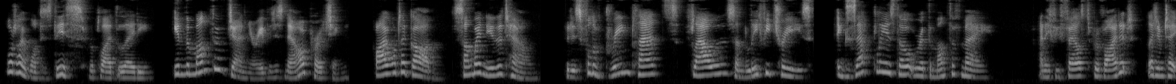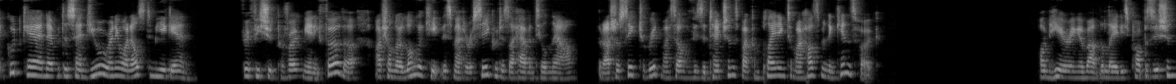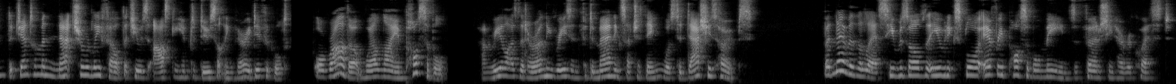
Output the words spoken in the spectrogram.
What I want is this, replied the lady. In the month of January that is now approaching, I want a garden somewhere near the town that is full of green plants, flowers, and leafy trees, exactly as though it were at the month of May. And if he fails to provide it, let him take good care never to send you or anyone else to me again. For if he should provoke me any further, I shall no longer keep this matter a secret as I have until now, but I shall seek to rid myself of his attentions by complaining to my husband and kinsfolk. On hearing about the lady's proposition, the gentleman naturally felt that she was asking him to do something very difficult, or rather well nigh impossible, and realized that her only reason for demanding such a thing was to dash his hopes. But nevertheless, he resolved that he would explore every possible means of furnishing her request.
